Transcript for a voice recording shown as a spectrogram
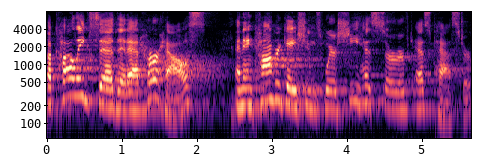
A colleague said that at her house and in congregations where she has served as pastor,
